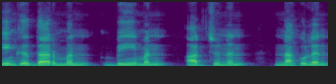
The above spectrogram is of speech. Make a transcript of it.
இங்கு தர்மன் பீமன் அர்ஜுனன் நகுலன்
